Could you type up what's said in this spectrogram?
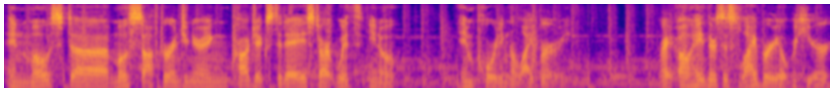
and most uh, most software engineering projects today start with you know importing a library, right? Oh, hey, there's this library over here.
